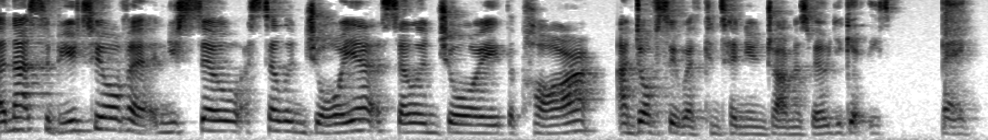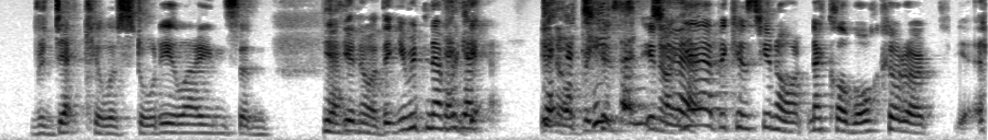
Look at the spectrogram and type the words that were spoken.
and that's the beauty of it. And you still, I still enjoy it. I still enjoy the part, and obviously with continuing drama as well, you get these big, ridiculous storylines, and Yeah. you know that you would never Yeah, get. get- You get know, because you know, it. yeah, because you know, Nicola Walker or yeah,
